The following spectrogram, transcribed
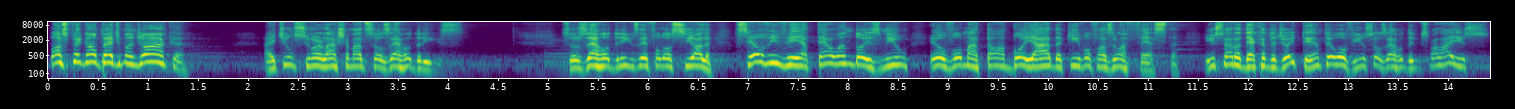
Posso pegar um pé de mandioca? Aí tinha um senhor lá chamado seu Zé Rodrigues. Seu Zé Rodrigues ele falou assim: Olha, se eu viver até o ano 2000, eu vou matar uma boiada aqui e vou fazer uma festa. Isso era década de 80, eu ouvi o seu Zé Rodrigues falar isso.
